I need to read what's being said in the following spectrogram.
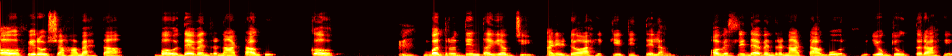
अ. फिरोजशहा मेहता ब. देवेंद्रनाथ टागोर क. बदरुद्दीन तय्यबजी आणि ड आहे K T Telang. Obviously Debendranath Tagore योग्य उत्तर आहे.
